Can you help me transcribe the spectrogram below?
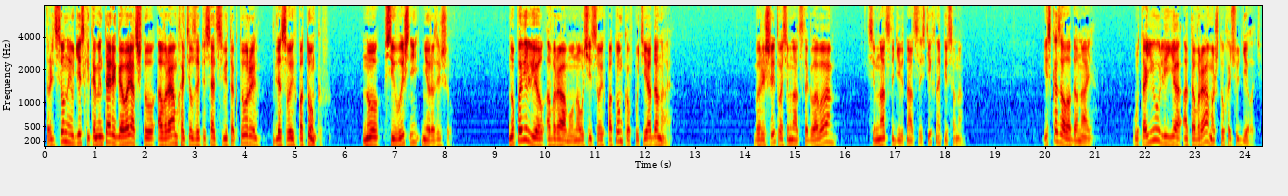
Традиционные иудейские комментарии говорят, что Авраам хотел записать свиток Торы для своих потомков, но Всевышний не разрешил но повелел Аврааму научить своих потомков пути Аданая. Берешит, 18 глава, 17-19 стих написано. «И сказал Адонай, утаю ли я от Авраама, что хочу делать?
